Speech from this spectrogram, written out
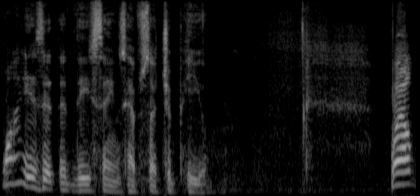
Why is it that these things have such appeal? Well,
